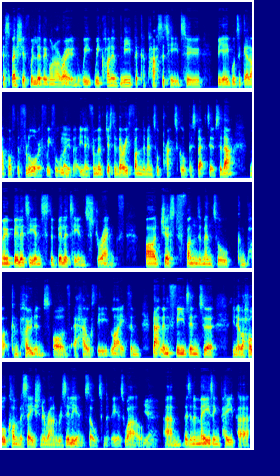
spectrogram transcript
especially if we're living on our own, we we kind of need the capacity to be able to get up off the floor if we fall mm. over, you know, from a, just a very fundamental practical perspective. So that mobility and stability and strength are just fundamental comp- components of a healthy life and that then feeds into you know a whole conversation around resilience ultimately as well yeah um, there's an amazing paper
